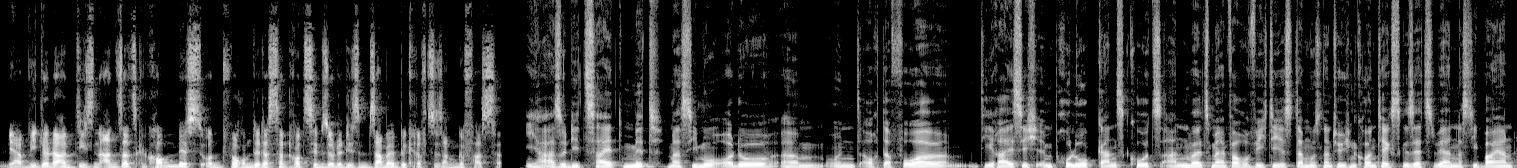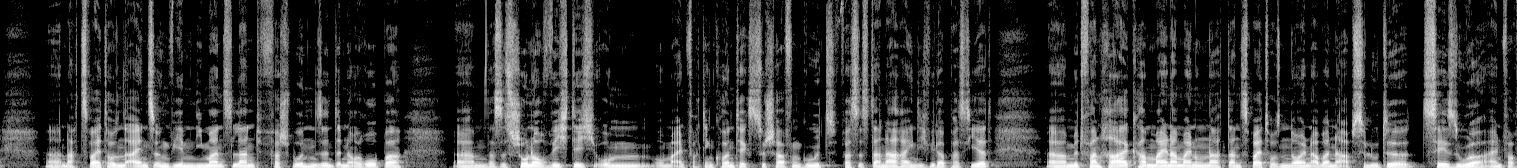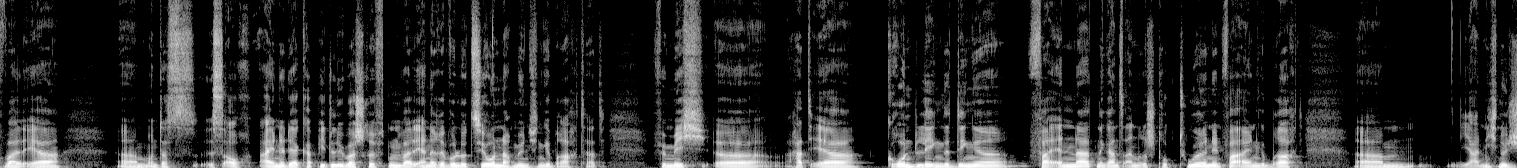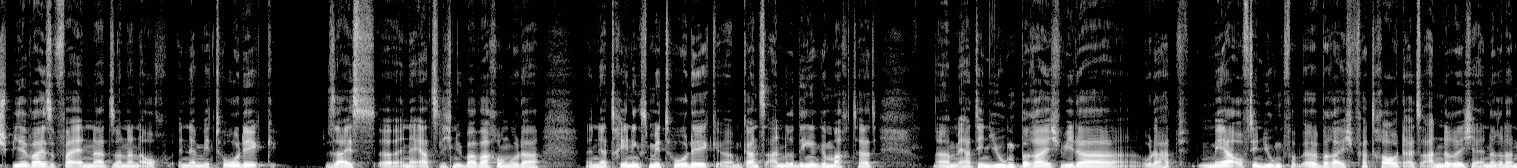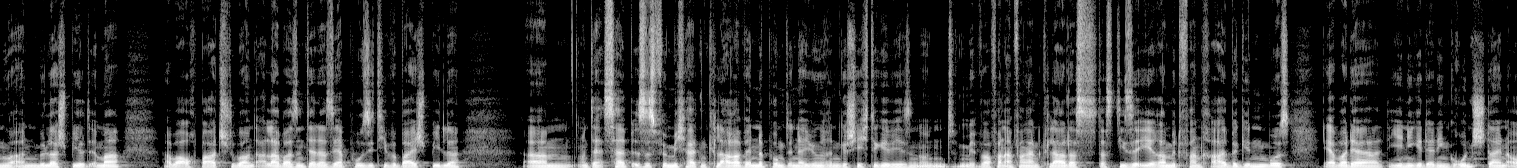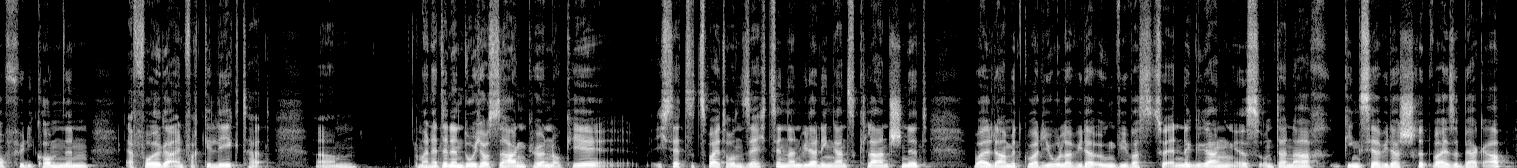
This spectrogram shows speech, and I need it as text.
ja, wie du da diesen Ansatz gekommen bist und warum du das dann trotzdem so unter diesem Sammelbegriff zusammengefasst hast. Ja, also die Zeit mit Massimo Oddo ähm, und auch davor, die reiße ich im Prolog ganz kurz an, weil es mir einfach auch wichtig ist, da muss natürlich ein Kontext gesetzt werden, dass die Bayern äh, nach 2001 irgendwie im Niemandsland verschwunden sind in Europa. Ähm, das ist schon auch wichtig, um, um einfach den Kontext zu schaffen, gut, was ist danach eigentlich wieder passiert. Äh, mit Van Gaal kam meiner Meinung nach dann 2009 aber eine absolute Zäsur, einfach weil er ähm, und das ist auch eine der Kapitelüberschriften, weil er eine Revolution nach München gebracht hat. Für mich äh, hat er grundlegende Dinge verändert, eine ganz andere Struktur in den Verein gebracht. Ähm, ja, nicht nur die Spielweise verändert, sondern auch in der Methodik, sei es äh, in der ärztlichen Überwachung oder in der Trainingsmethodik, äh, ganz andere Dinge gemacht hat. Ähm, er hat den Jugendbereich wieder oder hat mehr auf den Jugendbereich vertraut als andere. Ich erinnere da nur an Müller spielt immer, aber auch Bartstuber und Alaba sind ja da sehr positive Beispiele. Ähm, und deshalb ist es für mich halt ein klarer Wendepunkt in der jüngeren Geschichte gewesen. Und mir war von Anfang an klar, dass, dass diese Ära mit Van Gaal beginnen muss. Er war derjenige, der den Grundstein auch für die kommenden Erfolge einfach gelegt hat. Ähm, man hätte dann durchaus sagen können, okay, ich setze 2016 dann wieder den ganz klaren Schnitt, weil da mit Guardiola wieder irgendwie was zu Ende gegangen ist und danach ging es ja wieder schrittweise bergab.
